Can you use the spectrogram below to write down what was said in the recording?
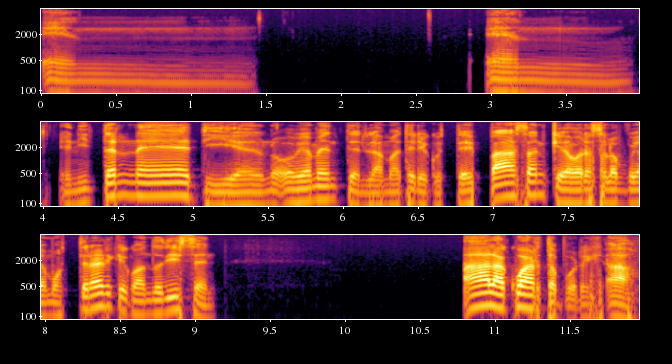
en en, internet y en, obviamente en la materia que ustedes pasan, que ahora se los voy a mostrar, que cuando dicen a la cuarta, por ejemplo. Ah,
